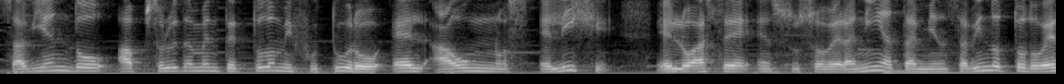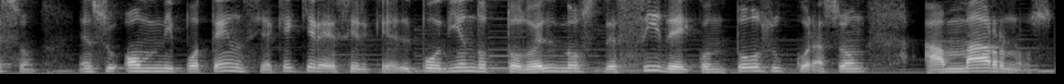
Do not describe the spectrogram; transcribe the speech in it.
sabiendo absolutamente todo mi futuro, Él aún nos elige. Él lo hace en su soberanía también, sabiendo todo eso, en su omnipotencia. ¿Qué quiere decir? Que Él pudiendo todo, Él nos decide con todo su corazón amarnos,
